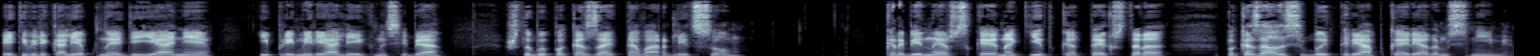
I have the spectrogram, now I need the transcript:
эти великолепные одеяния и примеряли их на себя, чтобы показать товар лицом. Карабинерская накидка Текстера показалась бы тряпкой рядом с ними.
